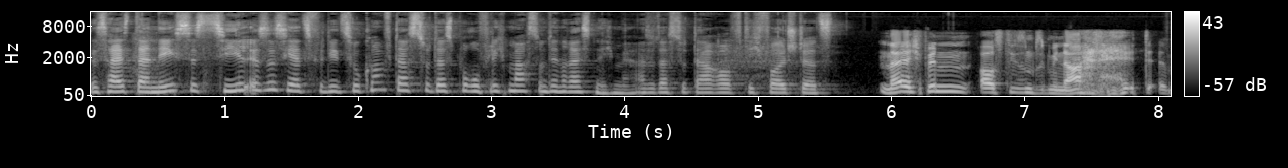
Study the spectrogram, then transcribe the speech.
Das heißt, dein nächstes Ziel ist es jetzt für die Zukunft, dass du das beruflich machst und den Rest nicht mehr. Also, dass du darauf dich vollstürzt. Na, ich bin aus diesem Seminar der,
